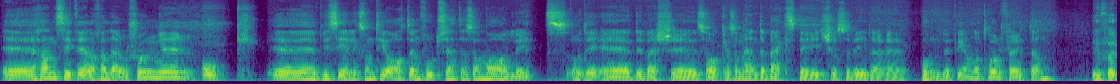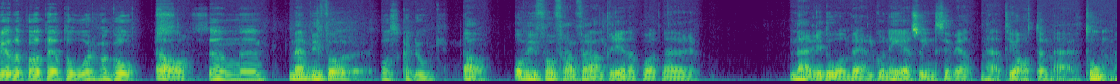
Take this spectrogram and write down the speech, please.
Eh, han sitter i alla fall där och sjunger och eh, vi ser liksom teatern fortsätter som vanligt och det är diverse saker som händer backstage och så vidare. Påminner lite grann om Trollflöjten. Vi får reda på att ett år har gått Ja, sedan eh, men vi får... Oscar dog. Ja, och vi får framförallt reda på att när, när ridån väl går ner så inser vi att den här teatern är tom.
